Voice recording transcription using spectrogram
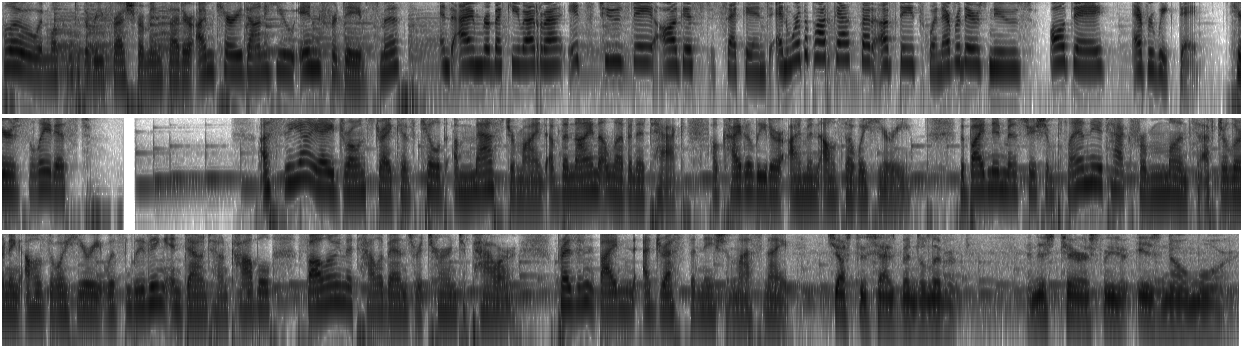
Hello, and welcome to the refresh from Insider. I'm Kerry Donahue in for Dave Smith. And I'm Rebeca Ibarra. It's Tuesday, August 2nd, and we're the podcast that updates whenever there's news, all day, every weekday. Here's the latest. A CIA drone strike has killed a mastermind of the 9 11 attack, Al Qaeda leader Ayman al Zawahiri. The Biden administration planned the attack for months after learning al Zawahiri was living in downtown Kabul following the Taliban's return to power. President Biden addressed the nation last night. Justice has been delivered, and this terrorist leader is no more.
